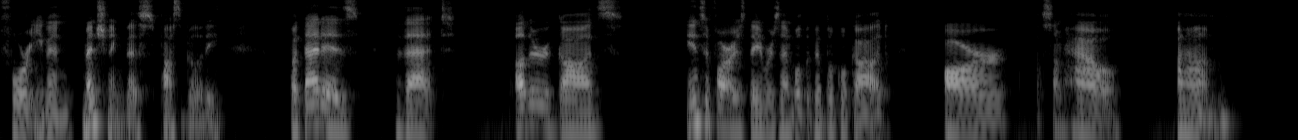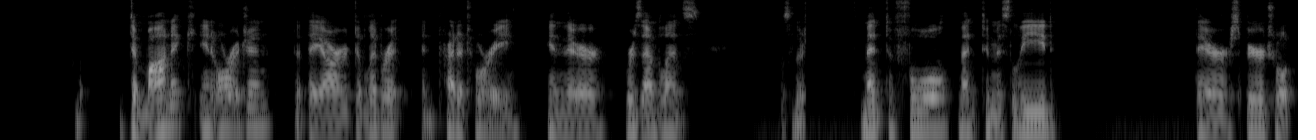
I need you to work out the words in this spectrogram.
for even mentioning this possibility. But that is that other gods, insofar as they resemble the biblical God, are somehow um, demonic in origin, that they are deliberate and predatory in their resemblance. So they're meant to fool, meant to mislead. Their spiritual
